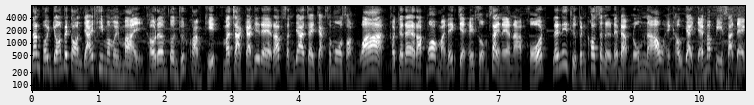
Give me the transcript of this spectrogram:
นั่นเพราะย้อนไปตอนย้ายทีมมาใหม่ๆ เขาเริ่มต้นชุดความคิด มาจากการที่ได้รับสัญญาใจจากสโมสรว่า เขาจะได้รับมอบหมายเลขเจ็ดให้สวมใส่ในอนาคต และนี่ถือเป็นข้อเสนอในแบบโน้มน้าวให้เขาอยากย้ายมาปีศาจแดง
